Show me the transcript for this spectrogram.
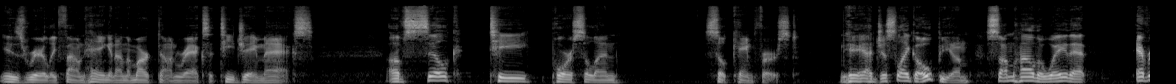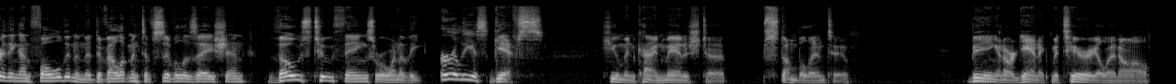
is rarely found hanging on the markdown racks at TJ Maxx. Of silk, tea, porcelain, silk came first. Yeah, just like opium, somehow the way that everything unfolded in the development of civilization, those two things were one of the earliest gifts humankind managed to stumble into being an organic material and all,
